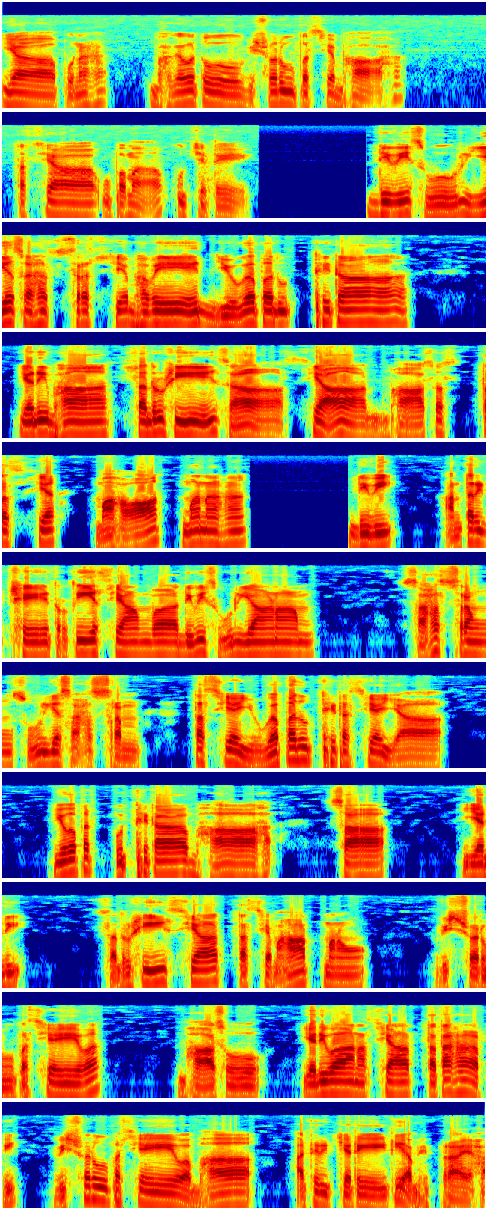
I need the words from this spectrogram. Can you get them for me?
या पुनः भगवतो विश्वरूपस्य भाः तस्या उपमा उच्यते। दिवि सूर्यसहस्रस्य भवेद्युगपदुत्थिता यदि भा सदृशी सा स्याद्भासस्तस्य महात्मनः। दिवि अन्तरिक्षे तृतीयस्याम् वा दिवि सूर्याणाम् सहस्रम् सूर्यसहस्रम् तस्य युगपदुत्थितस्य या युगपत् उत्थिता भाः सा यदि सदृशी स्यात् तस्य महात्मनो विश्वरूपस्य एव भासो यदि वा न स्यात् ततः अपि विश्वरूपस्य एव भा अतिरिच्यते इति अभिप्रायः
